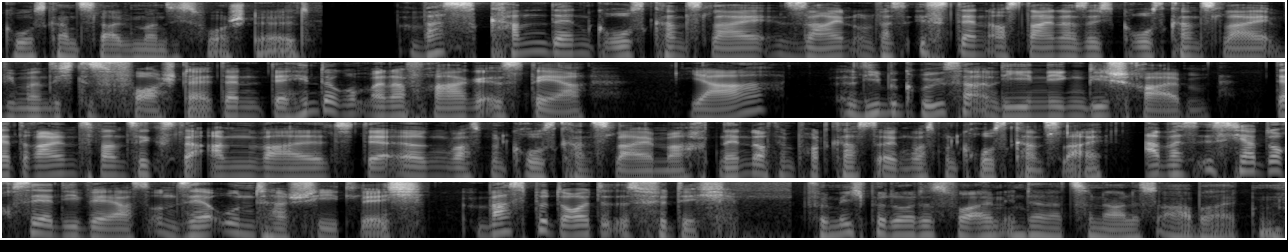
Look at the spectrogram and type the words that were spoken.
Großkanzlei, wie man sich vorstellt. Was kann denn Großkanzlei sein und was ist denn aus deiner Sicht Großkanzlei, wie man sich das vorstellt? Denn der Hintergrund meiner Frage ist der, ja, liebe Grüße an diejenigen, die schreiben der 23. Anwalt, der irgendwas mit Großkanzlei macht. Nennt auch den Podcast irgendwas mit Großkanzlei. Aber es ist ja doch sehr divers und sehr unterschiedlich. Was bedeutet es für dich? Für mich bedeutet es vor allem internationales Arbeiten,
